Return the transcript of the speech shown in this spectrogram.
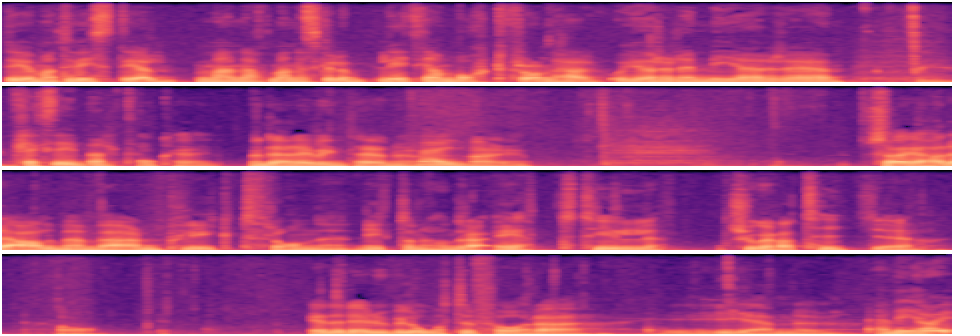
Det gör man till viss del. Men att man skulle lite grann bort från det här och göra det mer eh, mm. flexibelt. Okej, okay. men där är vi inte ännu? Nej. Nej. Sverige hade allmän värnplikt från 1901 till 2010. Ja. Är det det du vill återföra igen nu? Vi har,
